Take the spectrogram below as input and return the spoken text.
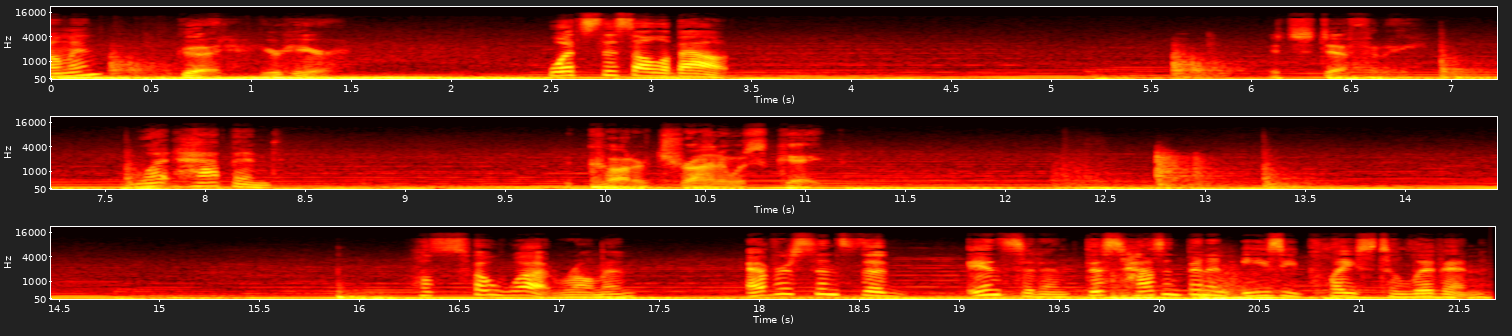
Roman, Good, you're here. what's this all about? It's Stephanie. What happened? We caught her trying to escape. Well, so what, Roman? Ever since the incident, this hasn't been an easy place to live in.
